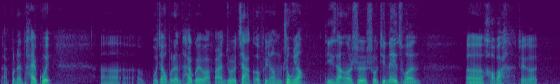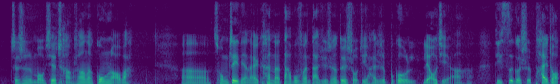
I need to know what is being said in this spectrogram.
啊，不能太贵。呃，不叫不能太贵吧，反正就是价格非常的重要。第三个是手机内存，呃，好吧，这个这是某些厂商的功劳吧。呃，从这一点来看呢，大部分大学生对手机还是不够了解啊。第四个是拍照，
